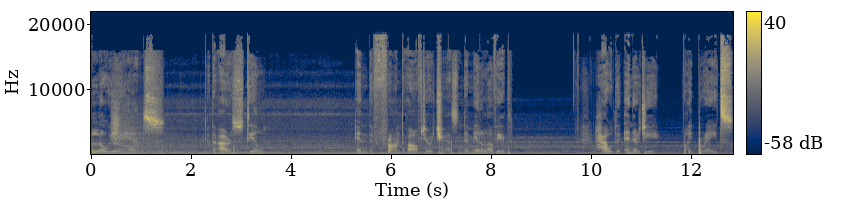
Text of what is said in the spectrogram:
Below your hands that are still in the front of your chest, in the middle of it, how the energy vibrates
